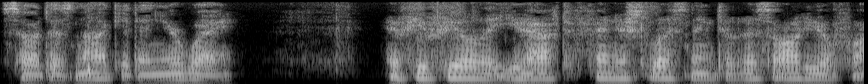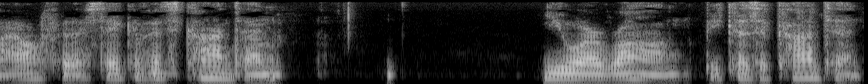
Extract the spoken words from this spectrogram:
so it does not get in your way. If you feel that you have to finish listening to this audio file for the sake of its content, you are wrong because the content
